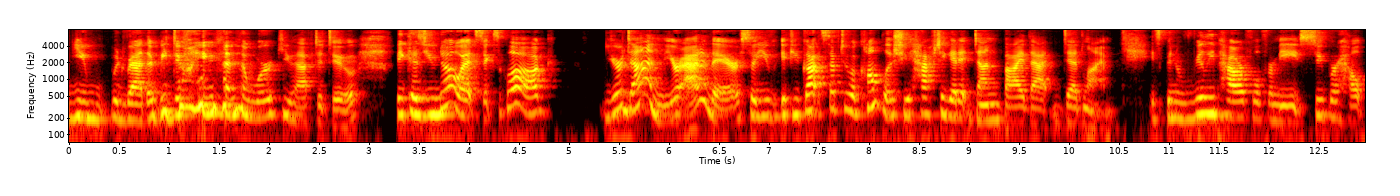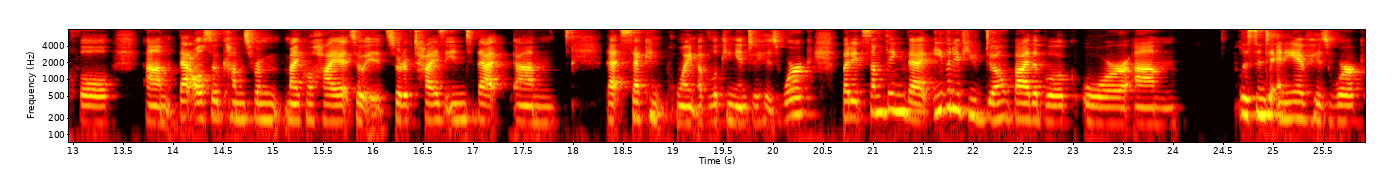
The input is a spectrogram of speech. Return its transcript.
you would rather be doing than the work you have to do because you know at six o'clock you're done. You're out of there. So you if you've got stuff to accomplish you have to get it done by that deadline. It's been really powerful for me super helpful. Um, that also comes from michael hyatt. So it sort of ties into that um, that second point of looking into his work. But it's something that even if you don't buy the book or um, listen to any of his work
